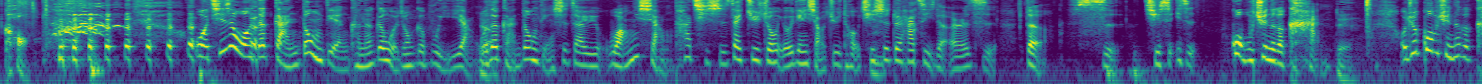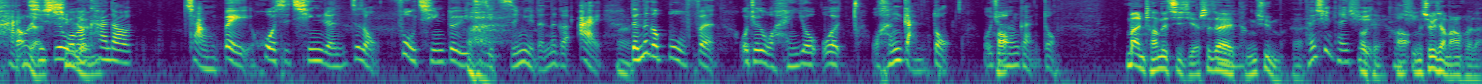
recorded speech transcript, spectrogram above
靠！我其实我的感动点可能跟伟忠哥不一样。我的感动点是在于王想，他其实，在剧中有一点小剧透，其实对他自己的儿子的死，其实一直。过不去那个坎，对，我觉得过不去那个坎。其实我们看到长辈或是亲人这种父亲对于自己子女的那个爱的那个部分，我觉得我很有我我很感动，我觉得很感动。漫长的季节是在腾讯嘛？腾讯，腾讯。OK，好，我们休息一下，马上回来。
